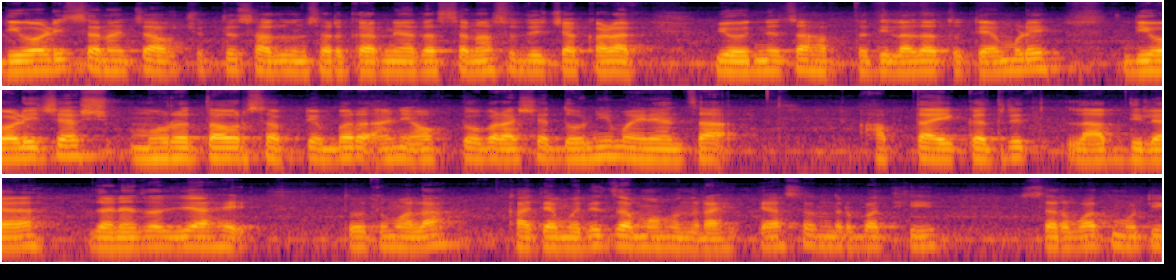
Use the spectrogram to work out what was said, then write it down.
दिवाळी सणाचे औचित्य साधून सरकारने आता सणासुदीच्या काळात योजनेचा हप्ता दिला जातो. त्यामुळे दिवाळीच्या मुहूर्तावर सप्टेंबर आणि ऑक्टोबर अशा दोन्ही महिन्यांचा हप्ता एकत्रित लाभ दिला जाण्याचा जे आहे तो तुम्हाला खात्यामध्ये जमा होणार आहे. त्या संदर्भात ही सर्वात मोठी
